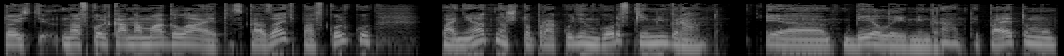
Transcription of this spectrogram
То есть, насколько она могла это сказать, поскольку понятно, что Прокудин горский эмигрант, э, белый эмигрант, и поэтому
